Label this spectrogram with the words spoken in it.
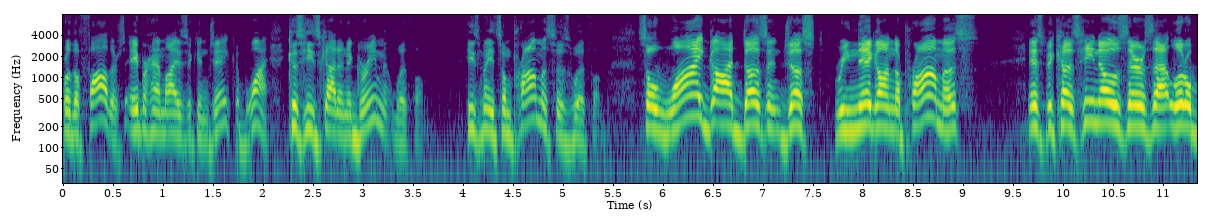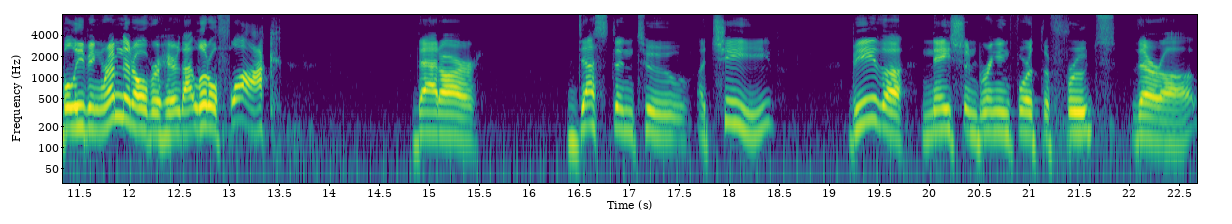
For the fathers, Abraham, Isaac, and Jacob. Why? Because he's got an agreement with them. He's made some promises with them. So, why God doesn't just renege on the promise is because he knows there's that little believing remnant over here, that little flock that are destined to achieve, be the nation bringing forth the fruits thereof,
